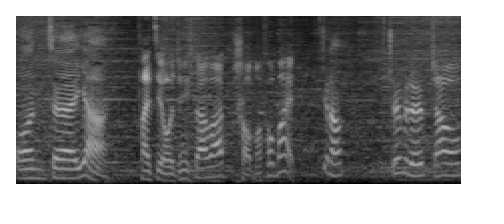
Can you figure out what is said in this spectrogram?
Und äh, ja, Falls ihr heute nicht da wart, schaut mal vorbei. genau. Tschö mit. Ciao.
